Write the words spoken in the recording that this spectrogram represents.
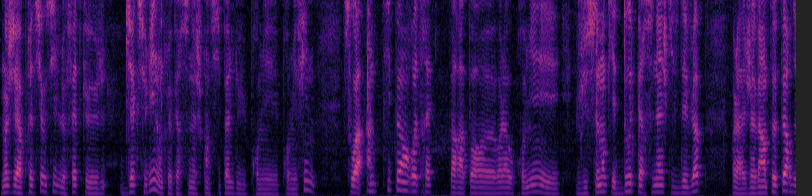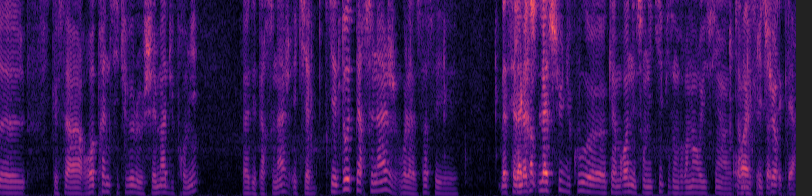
Moi, j'ai apprécié aussi le fait que Jack Sully, donc le personnage principal du premier, premier film, soit un petit peu en retrait par rapport euh, voilà, au premier et justement qu'il y ait d'autres personnages qui se développent. Voilà, j'avais un peu peur de, que ça reprenne, si tu veux, le schéma du premier, là, des personnages, et qu'il y, ait d'autres personnages. Voilà, ça c'est. Bah, la Là-. Là-dessus, du coup, euh, Cameron et son équipe, ils ont vraiment réussi en termes Ouais, c'est ça, d'écriture c'est clair.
